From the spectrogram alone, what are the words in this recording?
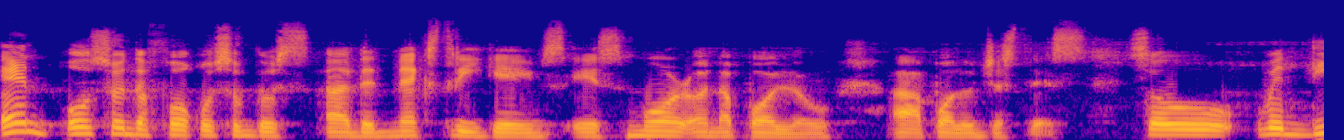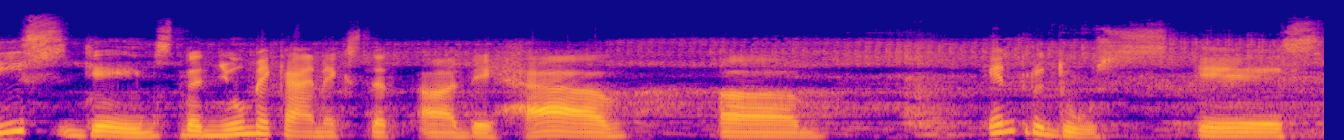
and also the focus of those uh, the next three games is more on Apollo, uh, Apollo Justice. So with these games, the new mechanics that uh, they have um, introduced is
